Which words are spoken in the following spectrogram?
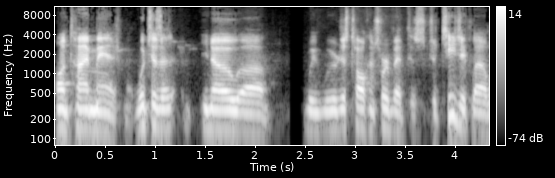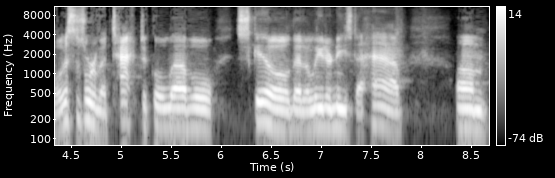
on time management, which is a you know uh, we, we were just talking sort of at the strategic level. This is sort of a tactical level skill that a leader needs to have. Um,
